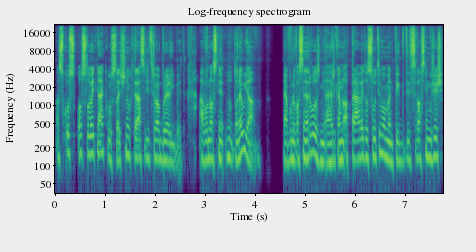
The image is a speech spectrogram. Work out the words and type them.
a zkus oslovit nějakou slečnu, která se ti třeba bude líbit. A on vlastně, no to neudělám. Já budu vlastně nervózní a já říkám, no a právě to jsou ty momenty, kdy ty si vlastně můžeš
